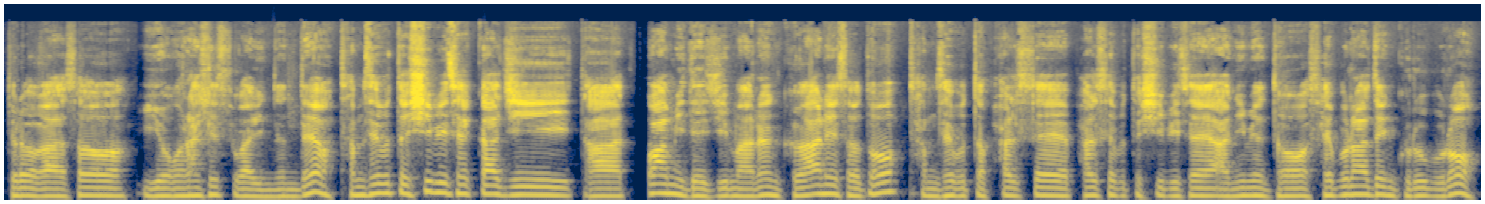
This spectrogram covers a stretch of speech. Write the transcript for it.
들어가서 이용을 하실 수가 있는데요. 3세부터 12세까지 다 포함이 되지만은 그 안에서도 3세부터 8세, 8세부터 12세 아니면 더 세분화된 그룹으로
